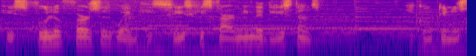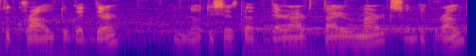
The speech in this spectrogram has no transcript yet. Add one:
he is full of forces when he sees his farm in the distance. He continues to crawl to get there and notices that there are tire marks on the ground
